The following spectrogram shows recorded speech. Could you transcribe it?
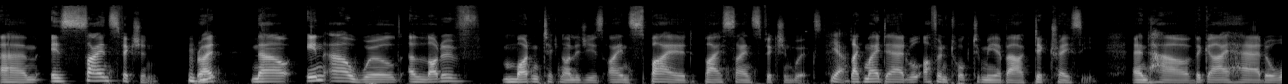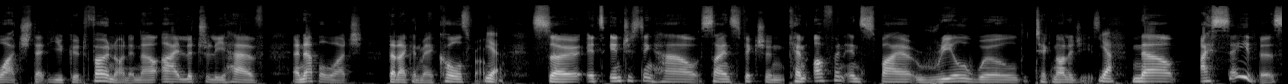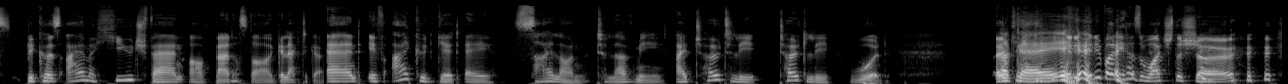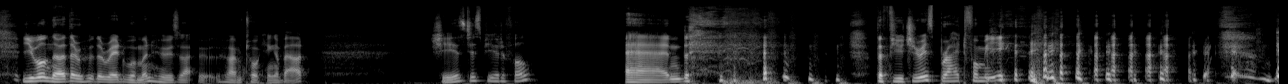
um, is science fiction, Mhm. right? Now, in our world, a lot of modern technologies are inspired by science fiction works. Yeah. Like my dad will often talk to me about Dick Tracy and how the guy had a watch that you could phone on. And now I literally have an Apple Watch that I can make calls from. Yeah. So it's interesting how science fiction can often inspire real world technologies. Yeah. Now, I say this because I am a huge fan of Battlestar Galactica. And if I could get a Cylon to love me, I totally, totally would. Okay. and if anybody has watched the show, you will know the, who the red woman who's uh, who I'm talking about. She is just beautiful. And the future is bright for me.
